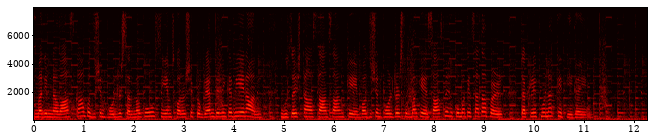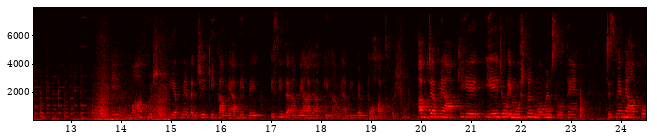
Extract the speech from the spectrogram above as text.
मरीम नवाज़ का पोजीशन होल्डर सलमा को सी एम स्कॉलरशिप प्रोग्राम देने का भी ऐलान। गुजशत सात साल के पोजीशन होल्डर तलबा के एहसास में हुकूमती सतह पर तकरीब मुनद की गई। माँ खुश होती है अपने बच्चे की कामयाबी पे। इसी तरह मैं आज आपकी कामयाबी पे बहुत खुश हूँ। अब जब मैं आपकी ये ये जो इमोशनल मोमेंट्स होते हैं, जिसमें मैं आपको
